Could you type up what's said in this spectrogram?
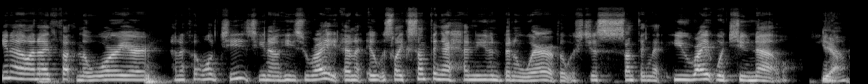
you know, and I thought, and The Warrior. And I thought, well, geez, you know, he's right. And it was like something I hadn't even been aware of. It was just something that you write what you know, you Yeah. know.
